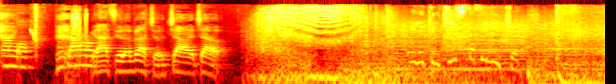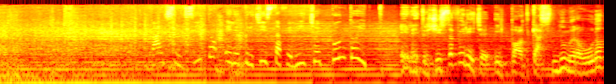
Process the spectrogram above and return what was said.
ciao, ciao. grazie un abbraccio. Ciao ciao. Elettricista felice vai sul sito elettricistafelice.it. Elettricista Felice, il podcast numero uno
